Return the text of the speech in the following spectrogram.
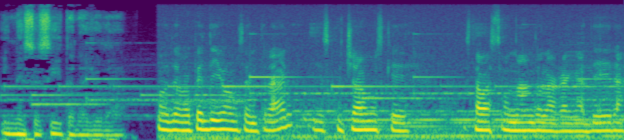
y necesitan ayuda. Pues de repente íbamos a entrar y escuchábamos que estaba sonando la regadera.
